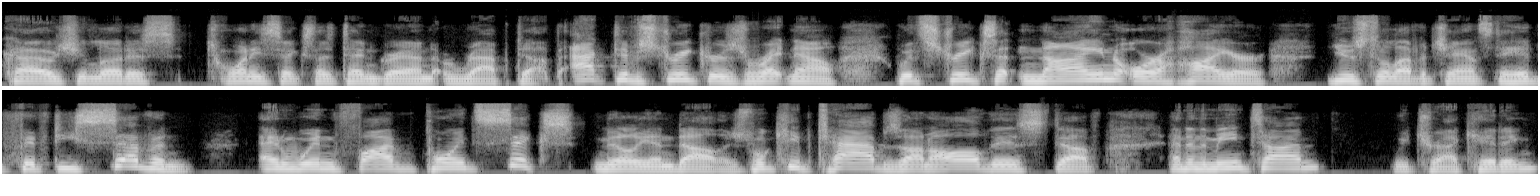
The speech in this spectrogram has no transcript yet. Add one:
Kiyoshi Lotus 26 has 10 grand wrapped up. Active streakers right now with streaks at nine or higher, you still have a chance to hit 57 and win $5.6 million. We'll keep tabs on all this stuff. And in the meantime, we track hitting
